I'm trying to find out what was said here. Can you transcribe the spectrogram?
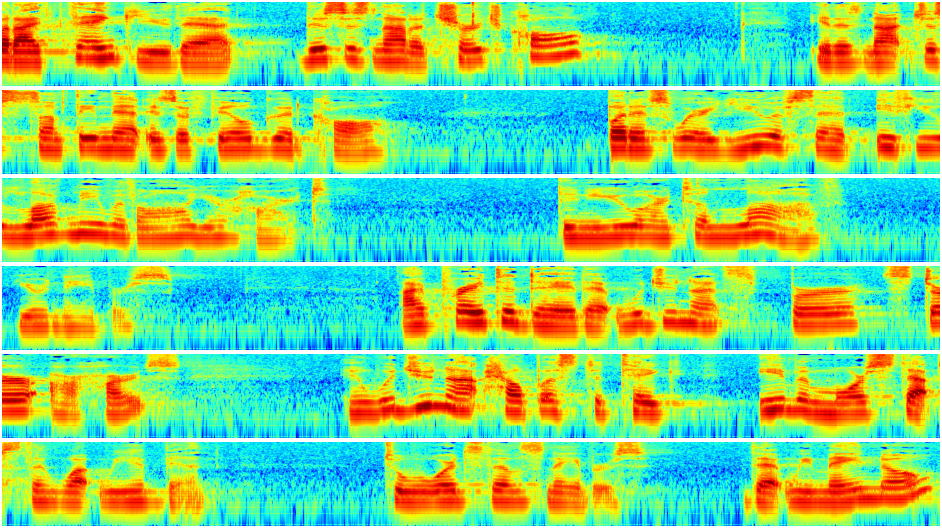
But I thank you that this is not a church call. It is not just something that is a feel good call, but it's where you have said, if you love me with all your heart, then you are to love your neighbors. I pray today that would you not spur, stir our hearts, and would you not help us to take even more steps than what we have been towards those neighbors that we may know,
